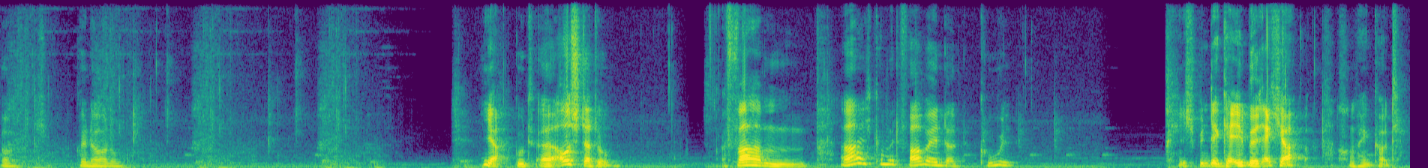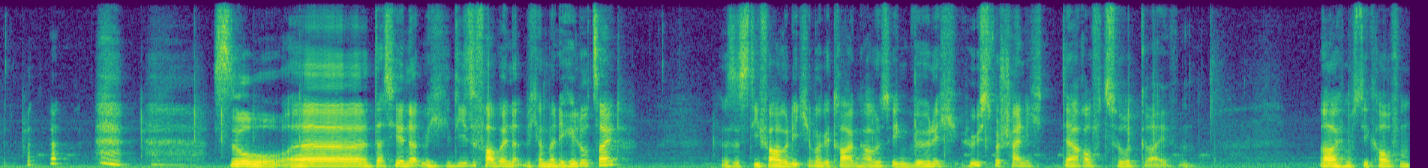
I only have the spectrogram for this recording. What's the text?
Ja, keine Ahnung. Ja, gut. Äh, Ausstattung. Farben. Ah, ich kann meine Farbe ändern. Cool. Ich bin der gelbe Rächer. Oh mein Gott. so, äh, das hier erinnert mich, diese Farbe erinnert mich an meine Halo-Zeit. Das ist die Farbe, die ich immer getragen habe, deswegen würde ich höchstwahrscheinlich darauf zurückgreifen. Ah, ich muss die kaufen.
